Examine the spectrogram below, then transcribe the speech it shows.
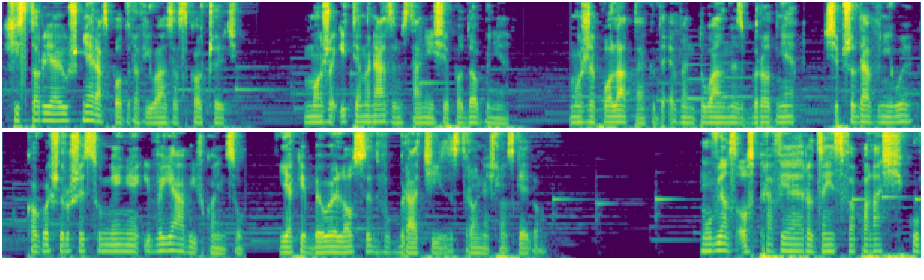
Historia już nieraz potrafiła zaskoczyć. Może i tym razem stanie się podobnie. Może po latach, gdy ewentualne zbrodnie się przedawniły, kogoś ruszy sumienie i wyjawi w końcu, jakie były losy dwóch braci ze strony śląskiego. Mówiąc o sprawie rodzeństwa Palasików,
